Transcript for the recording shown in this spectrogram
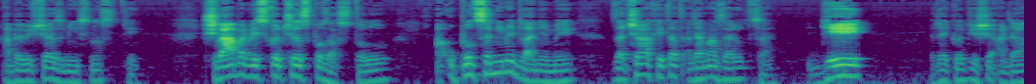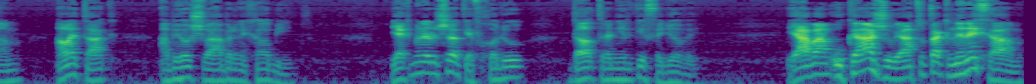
aby vyšel z místnosti. Švábr vyskočil spoza stolu a upocenými dlaněmi začal chytat Adama za ruce. Jdi, řekl tiše Adam, ale tak, aby ho Švábr nechal být. Jakmile došel ke vchodu, dal trenírky Feďovi. Já vám ukážu, já to tak nenechám.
